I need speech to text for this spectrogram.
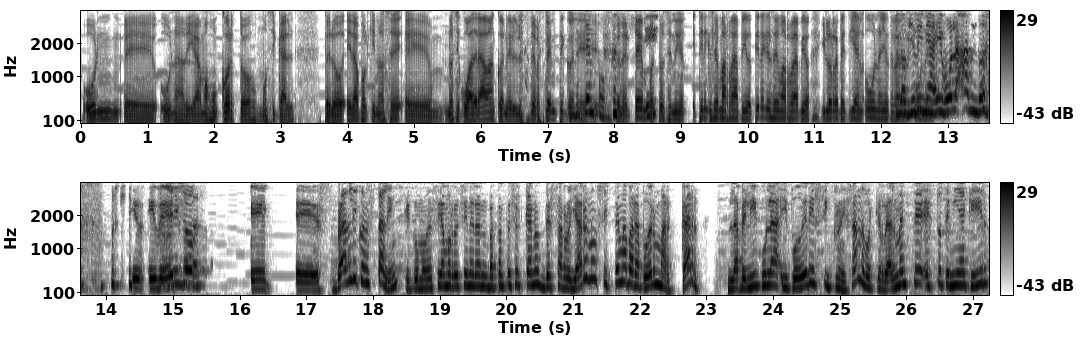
un, eh, una, digamos, un corto musical pero era porque no se eh, no se cuadraban con el de repente con, el, tempo. con el tempo. Entonces tiene que ser más rápido tiene que ser más rápido y lo repetían una y otra vez los violines ahí volando. Y, de hecho eh, Bradley con Stalin que como decíamos recién eran bastante cercanos desarrollaron un sistema para poder marcar la película y poder ir sincronizando porque realmente esto tenía que ir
